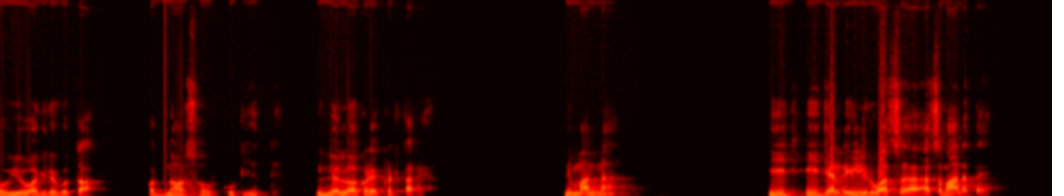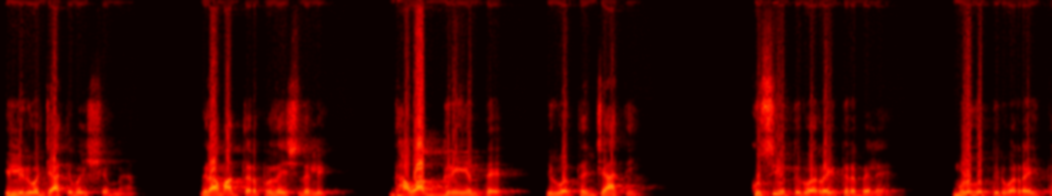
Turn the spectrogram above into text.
ಭವ್ಯವಾಗಿದೆ ಗೊತ್ತಾ? ಹದಿನಾರು ಸಾವಿರ ಕೋಟಿ ಅಂತೆ ಇನ್ನೆಲ್ಲ ಕಡೆ ಕಟ್ತಾರೆ. ನಿಮ್ಮ ಅನ್ನ? ಈ ಈ ಜನರು ಇಲ್ಲಿರುವ ಅಸ, ಅಸಮಾನತೆ, ಇಲ್ಲಿರುವ ಜಾತಿ ವೈಷಮ್ಯ, ಗ್ರಾಮಾಂತರ ಪ್ರದೇಶದಲ್ಲಿ ಧಾವಾಗ್ನಿಯಂತೆ ಇರುವಂಥ ಜಾತಿ, ಕುಸಿಯುತ್ತಿರುವ ರೈತರ ಬೆಲೆ, ಮುಳುಗುತ್ತಿರುವ ರೈತ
